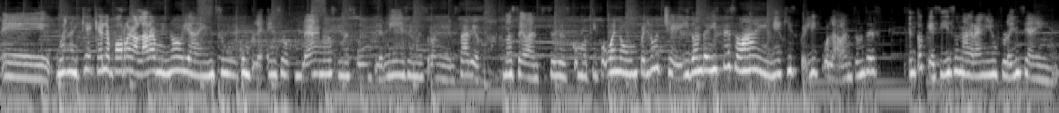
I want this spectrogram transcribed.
eh, bueno, ¿qué, ¿qué, le puedo regalar a mi novia en su cumple en su cumpleaños, en nuestro cumpleaños, en nuestro aniversario? No sé, entonces es como tipo, bueno, un peluche, ¿y dónde viste eso? Ah, en X película, entonces siento que sí es una gran influencia en,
